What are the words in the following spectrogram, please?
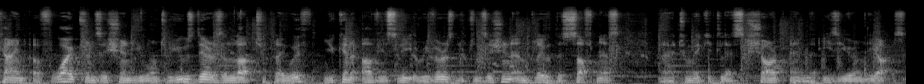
kind of wipe transition you want to use. There's a lot to play with. You can obviously reverse the transition and play with the softness uh, to make it less sharp and easier on the eyes.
